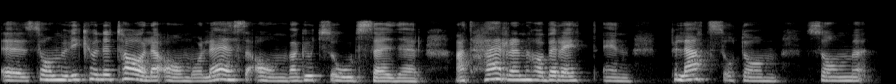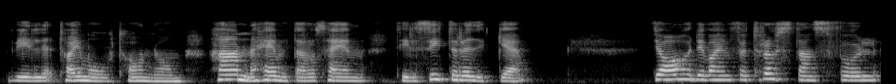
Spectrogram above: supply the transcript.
eh, som vi kunde tala om och läsa om vad Guds ord säger. Att Herren har berett en plats åt dem som vill ta emot honom. Han hämtar oss hem till sitt rike. Ja, det var en förtröstansfull eh,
